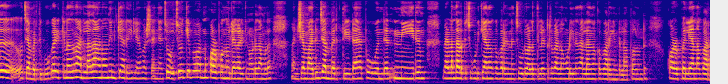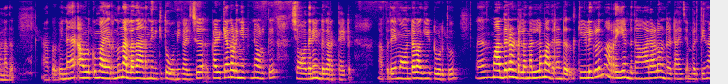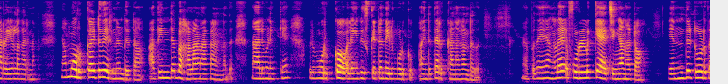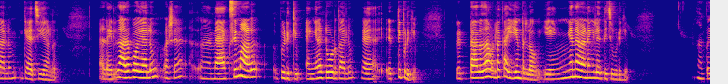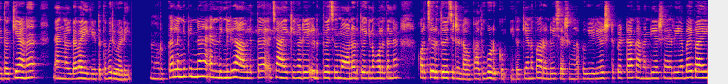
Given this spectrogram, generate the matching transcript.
ചെമ്പരത്തിപ്പൂ കഴിക്കുന്നത് നല്ലതാണോ എന്ന് എനിക്കറിയില്ല. പക്ഷേ ഞാൻ ചോദിച്ചു നോക്കിയപ്പോൾ പറഞ്ഞു കുഴപ്പമൊന്നുമില്ല കഴിക്കുന്നതുകൊണ്ട് നമ്മൾ മനുഷ്യന്മാരും ചെമ്പരത്തിയുടെ പൂവിന്റെ നീരും വെള്ളം തിളപ്പിച്ച് കുടിക്കാനൊക്കെ പറയുന്നത് ചൂടുവെള്ളത്തിലിട്ടിട്ട് വെള്ളം കുടിക്കുന്നത് നല്ലതെന്നൊക്കെ പറയുന്നുണ്ടല്ലോ അപ്പോൾ അതുകൊണ്ട് കുഴപ്പമില്ല എന്നാണ് പറഞ്ഞത്. അപ്പോൾ പിന്നെ അവൾക്കും വയറിനും നല്ലതാണെന്ന് എനിക്ക് തോന്നി. കഴിച്ച് കഴിക്കാൻ തുടങ്ങിയ പിന്നെ അവൾക്ക് ശോധനയുണ്ട് കറക്റ്റായിട്ട്. അപ്പോൾ ഇതേ മോന്റെ വക ഇട്ട് കൊടുത്തു. മധുരം ഉണ്ടല്ലോ നല്ല മധുരമുണ്ട്. കിളികൾ നിറയെ ഉണ്ട് ധാരാളം ഉണ്ട് കേട്ടോ ആ ചെമ്പരത്തി നിറയെ ഉള്ള കാരണം. ഞാൻ മുറുക്കായിട്ട് വരുന്നുണ്ട് കേട്ടോ. അതിന്റെ ബഹളമാണ് ആ കാണുന്നത്. നാല് മണിക്ക് ഒരു മുറുക്കോ അല്ലെങ്കിൽ ബിസ്ക്കറ്റോ എന്തെങ്കിലും കൊടുക്കും. അതിന്റെ തിരക്കാണ് കണ്ടത്. അപ്പോൾ ഞങ്ങൾ ഫുള്ള് ക്യാച്ചിങ് ആണ് കേട്ടോ. എന്തിട്ട് കൊടുത്താലും ക്യാച്ച് ചെയ്യുക ആൾ ഇടയിൽ താഴെ പോയാലും പക്ഷേ മാക്സിമം ആൾ പിടിക്കും. എങ്ങനെ ഇട്ട് കൊടുത്താലും എത്തിപ്പിടിക്കും. കിട്ടാത്തത് അവളുടെ കൈയുണ്ടല്ലോ എങ്ങനെ വേണമെങ്കിലും എത്തിച്ചു പിടിക്കും. അപ്പോൾ ഇതൊക്കെയാണ് ഞങ്ങളുടെ വൈകിട്ടത്തെ പരിപാടി. മുറുക്കല്ലെങ്കിൽ പിന്നെ എന്തെങ്കിലും രാവിലത്തെ ചായക്ക് കടി എടുത്തു വെച്ചത് മോൻ എടുത്തു വയ്ക്കുന്ന പോലെ തന്നെ കുറച്ച് എടുത്തു വെച്ചിട്ടുണ്ടാവും. അപ്പോൾ അത് കൊടുക്കും. ഇതൊക്കെയാണ് പാറുവിന്റെ വിശേഷങ്ങൾ. അപ്പോൾ വീഡിയോ ഇഷ്ടപ്പെട്ടാൽ കമന്റ് ചെയ്യുക ഷെയർ ചെയ്യുക. Bye bye.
